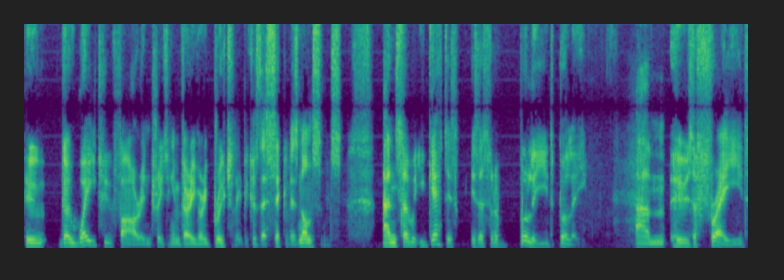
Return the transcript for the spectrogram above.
who go way too far in treating him very, very brutally because they're sick of his nonsense. And so what you get is is a sort of bullied bully um, who's afraid,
